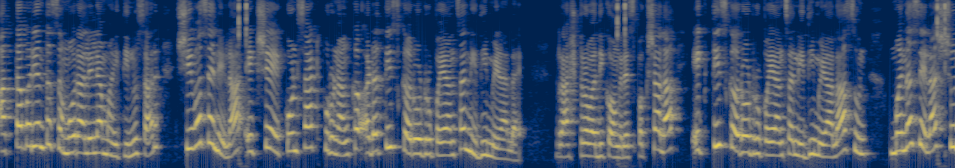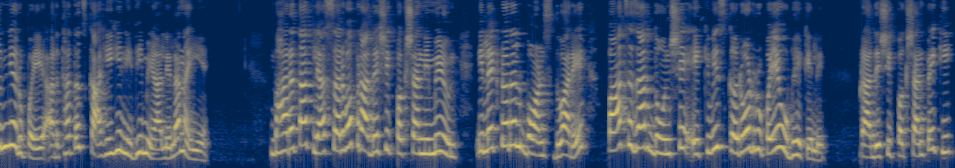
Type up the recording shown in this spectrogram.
आतापर्यंत समोर आलेल्या माहितीनुसार शिवसेनेला एकशे एकोणसाठ पूर्णांक अडतीस करोड रुपयांचा निधी मिळालाय. राष्ट्रवादी काँग्रेस पक्षाला एकतीस करोड रुपयांचा निधी मिळाला असून मनसेला शून्य रुपये अर्थातच काहीही निधी मिळालेला नाहीये. भारतातल्या सर्व प्रादेशिक पक्षांनी मिळून इलेक्टोरल बॉन्ड्सद्वारे पाच हजार दोनशे एकवीस करोड रुपये उभे केले. प्रादेशिक पक्षांपैकी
